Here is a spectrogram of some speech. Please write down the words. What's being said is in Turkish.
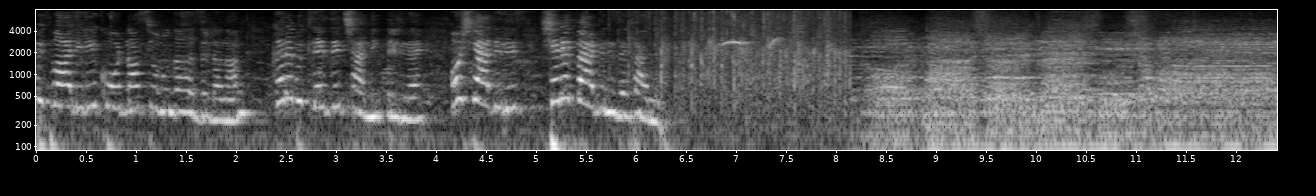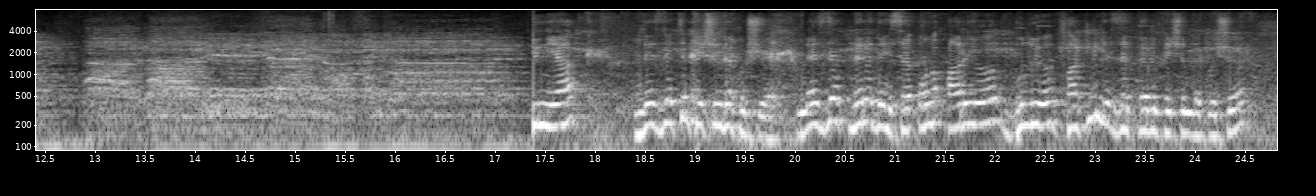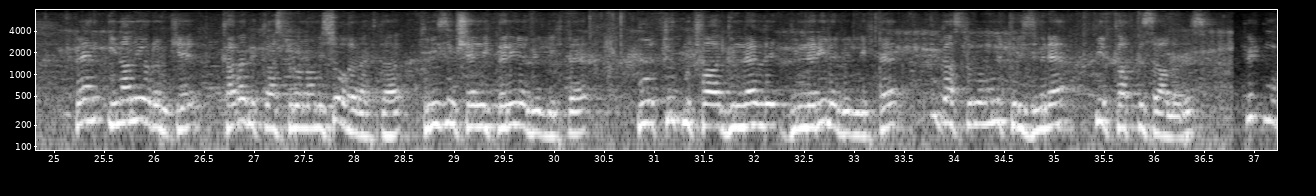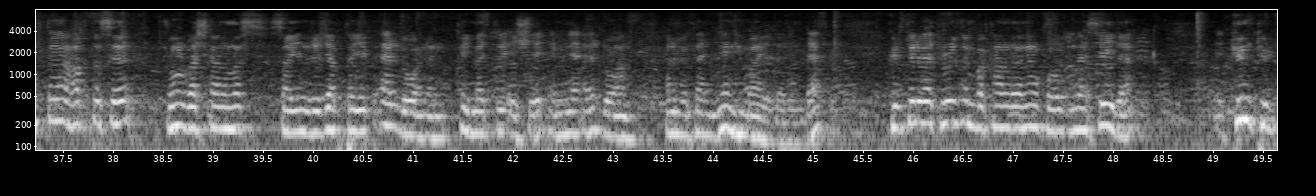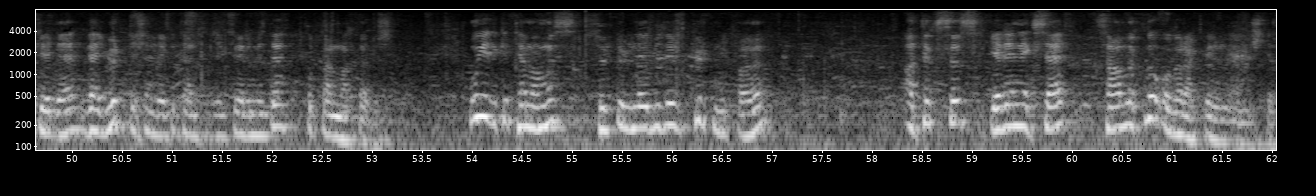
Karabük Valiliği koordinasyonunda hazırlanan Karabük Lezzet Şenliklerine hoş geldiniz, şeref verdiniz efendim. Dünya lezzetin peşinde koşuyor. Lezzet neredeyse onu arıyor, buluyor, farklı lezzetlerin peşinde koşuyor. Ben inanıyorum ki Karabük gastronomisi olarak da turizm şenlikleriyle birlikte bu Türk mutfağı günlerle, günleriyle birlikte bu gastronomi turizmine bir katkı sağlarız. Türk Mutfağı Haftası Cumhurbaşkanımız Sayın Recep Tayyip Erdoğan'ın kıymetli eşi Emine Erdoğan hanımefendinin himayelerinde Kültür ve Turizm Bakanlığı'nın koordinesiyle e, tüm Türkiye'de ve yurt dışındaki temsilciliklerimizde kutlanmaktadır. Bu yılki temamız sürdürülebilir Türk mutfağı atıksız, geleneksel, sağlıklı olarak belirlenmiştir.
